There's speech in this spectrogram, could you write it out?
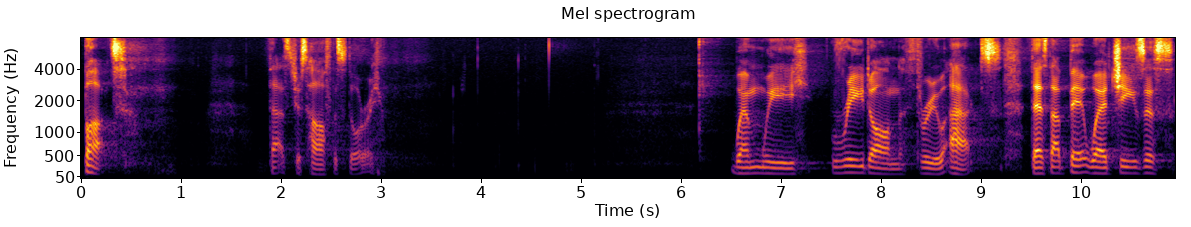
But that's just half the story. When we read on through Acts, there's that bit where Jesus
